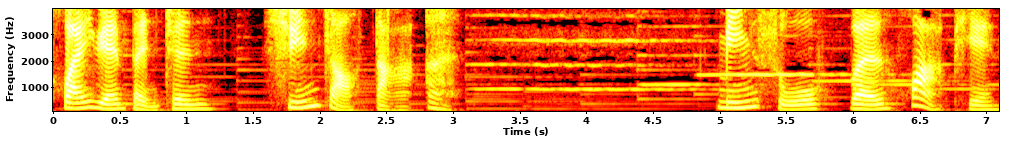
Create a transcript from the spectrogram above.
还原本真，寻找答案。民俗文化篇：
